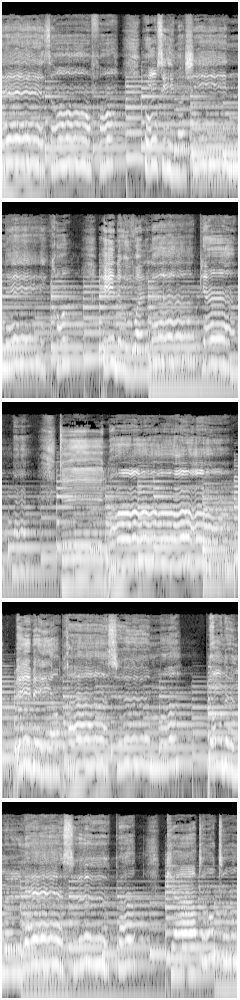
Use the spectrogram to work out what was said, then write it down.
des enfants. On s'imaginait grand et nous voilà bien laisse pas, car dans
